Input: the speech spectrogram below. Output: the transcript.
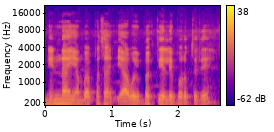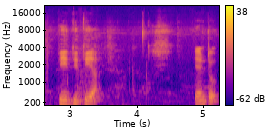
ನಿನ್ನ ಎಂಬ ಪದ ಯಾವ ವಿಭಕ್ತಿಯಲ್ಲಿ ಬರುತ್ತದೆ? ಪಿ ದ್ವಿತೀಯ. ಎಂಟು,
